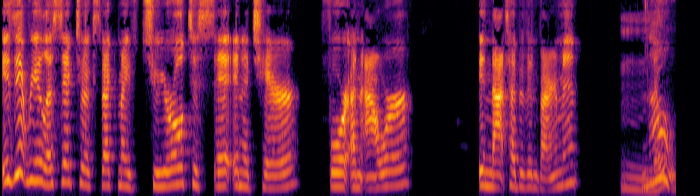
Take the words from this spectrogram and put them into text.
Is it realistic to expect my two year old to sit in a chair for an hour in that type of environment? No.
